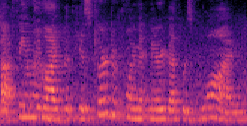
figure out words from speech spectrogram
uh, family life. But his third deployment, Mary Beth was one,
